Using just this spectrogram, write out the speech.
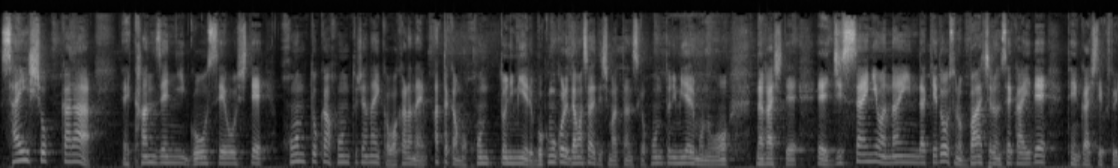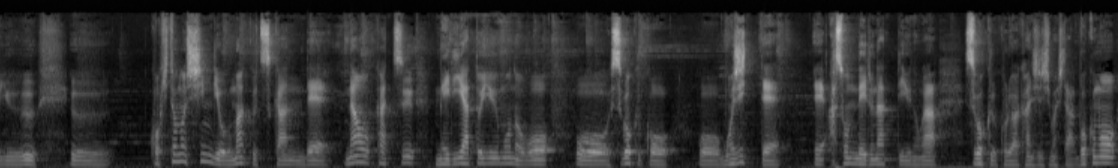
最初から完全に合成をして本当か本当じゃないかわからない。あったかも本当に見える。僕もこれ騙されてしまったんですけど、本当に見えるものを流して、えー、実際にはないんだけど、そのバーチャルの世界で展開していくという、うこう人の心理をうまく掴んで、なおかつメディアというものをすごくこう、もじって、えー、遊んでいるなっていうのが、すごくこれは感心しました。僕も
